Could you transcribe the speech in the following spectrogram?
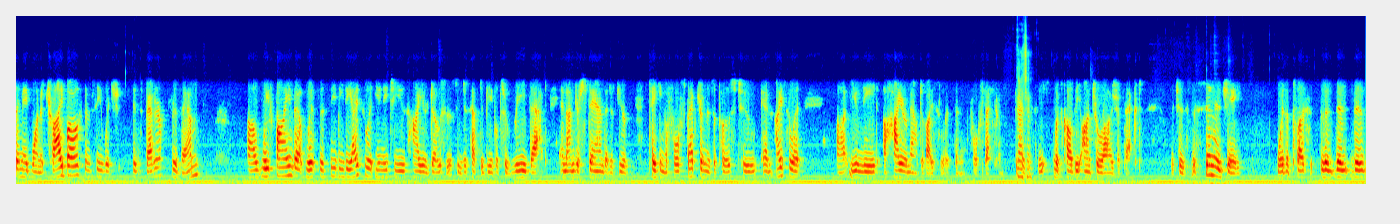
They may want to try both and see which is better for them. Uh, we find that with the CBD isolate, you need to use higher doses. You just have to be able to read that and understand that if you're taking a full spectrum as opposed to an isolate, uh, you need a higher amount of isolate than full spectrum. because Gotcha. it's the- what's called the entourage effect, which is the synergy where the plus, the, the, the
